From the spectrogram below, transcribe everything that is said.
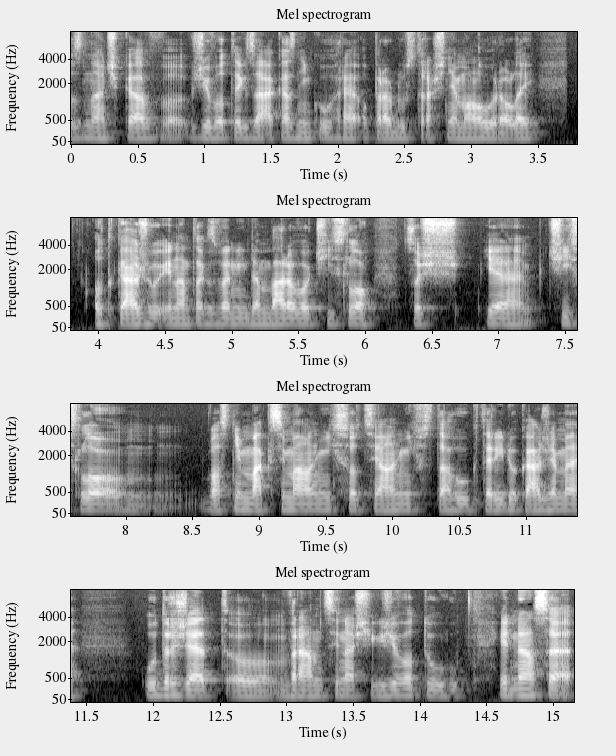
značka v životech zákazníků hraje opravdu strašně malou roli. Odkážu i na takzvaný Dunbarovo číslo, což je číslo vlastně maximálních sociálních vztahů, který dokážeme udržet v rámci našich životů. Jedná se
